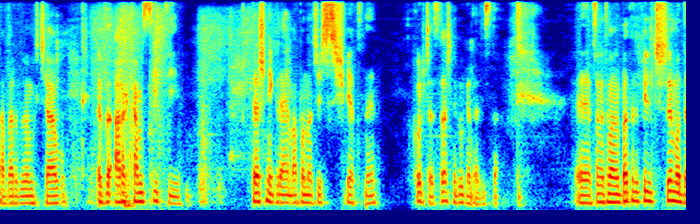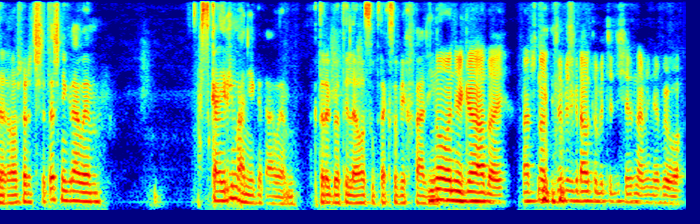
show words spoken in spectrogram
a bardzo bym chciał. W Arkham City też nie grałem, a ponoć jest świetny. Kurczę, strasznie długa ta lista. E, Co my tu mamy? Battlefield 3, Modern Warfare 3 też nie grałem. Skyrima nie grałem, którego tyle osób tak sobie chwali. No nie gadaj. Znaczy, no gdybyś grał, to by cię dzisiaj z nami nie było.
